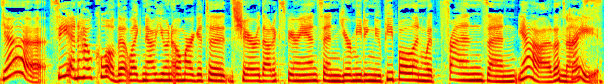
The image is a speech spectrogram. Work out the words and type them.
yeah. See, and how cool that like now you and Omar get to share that experience, and you're meeting new people and with friends, and yeah, that's nice. great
